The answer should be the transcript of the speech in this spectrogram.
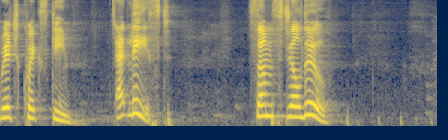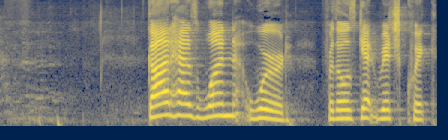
rich quick scheme. At least. Some still do. God has one word for those get rich quick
